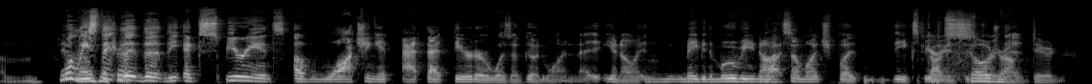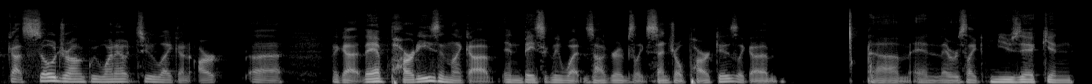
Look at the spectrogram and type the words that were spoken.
um, yeah, well, at least the, the, the the experience of watching it at that theater was a good one. Uh, You know, it- Mm. maybe the movie not Got- so much, but the experience is so drunk, it. dude. Got so drunk. We went out to like an art, uh, like a they have parties in like a in basically what Zagreb's like Central Park is like a, um, and there was like music and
